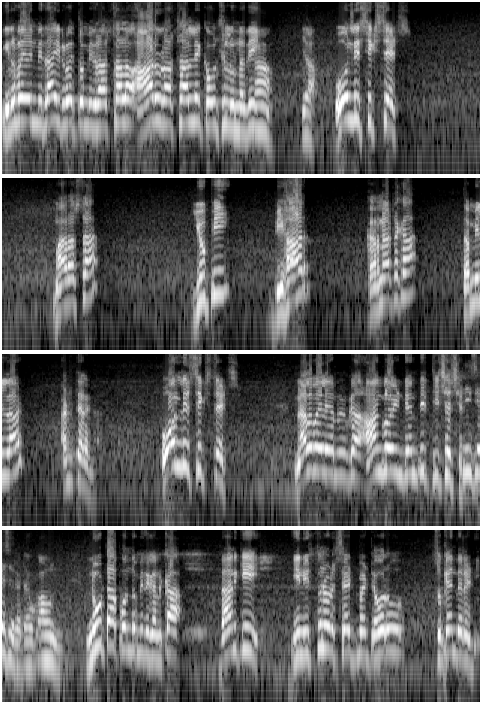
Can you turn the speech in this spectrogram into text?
ఇరవై ఎనిమిది ఇరవై తొమ్మిది రాష్ట్రాల్లో ఆరు రాష్ట్రాలనే కౌన్సిల్ ఉన్నది. Only six states. Maharashtra UP Bihar Karnataka Tamil Nadu and Telangana. Only six states. నలభై ఆంగ్లో ఇండియన్ది తీసేసి అవును. నూట పంతొమ్మిది కనుక దానికి ఈయన ఇస్తున్నాడు స్టేట్మెంట్ ఎవరు? సుఖేందర్ రెడ్డి.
